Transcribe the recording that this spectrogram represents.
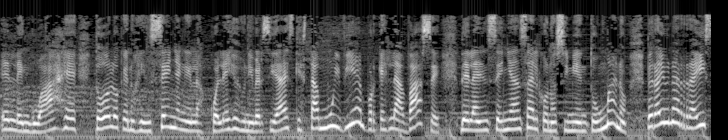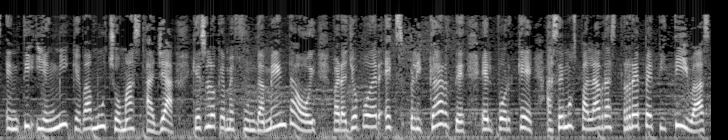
el lenguaje, todo lo que nos enseñan en los colegios y universidades, que está muy bien porque es la base de la enseñanza del conocimiento humano. Pero hay una raíz en ti y en mí que va mucho más allá, que es lo que me fundamenta hoy para yo poder explicarte el por qué hacemos palabras repetitivas,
